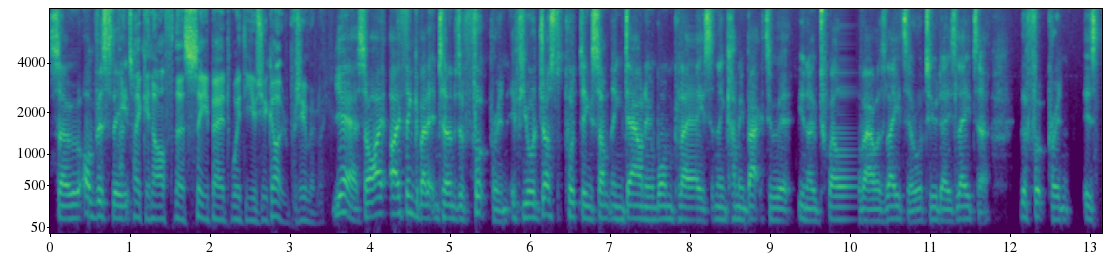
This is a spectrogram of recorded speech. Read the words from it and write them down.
so obviously Taking off the seabed with you as you go, presumably. yeah, so I, I think about it in terms of footprint. If you're just putting something down in one place and then coming back to it, you know, 12 hours later or two days later, the footprint is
